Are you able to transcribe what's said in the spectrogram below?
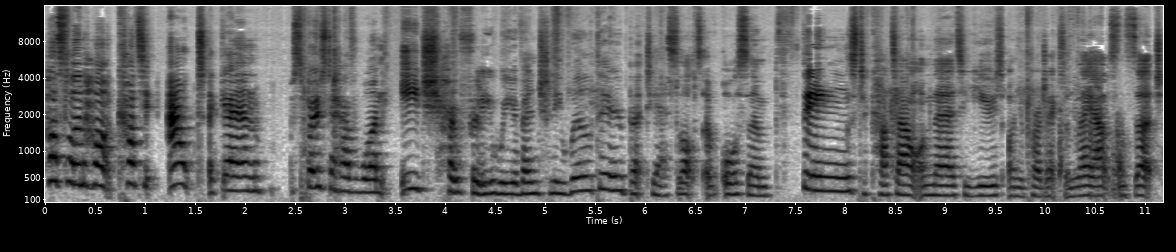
Hustle and Heart Cut It Out again supposed to have one each. Hopefully we eventually will do. But yes, lots of awesome things to cut out on there to use on your projects and layouts and such.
